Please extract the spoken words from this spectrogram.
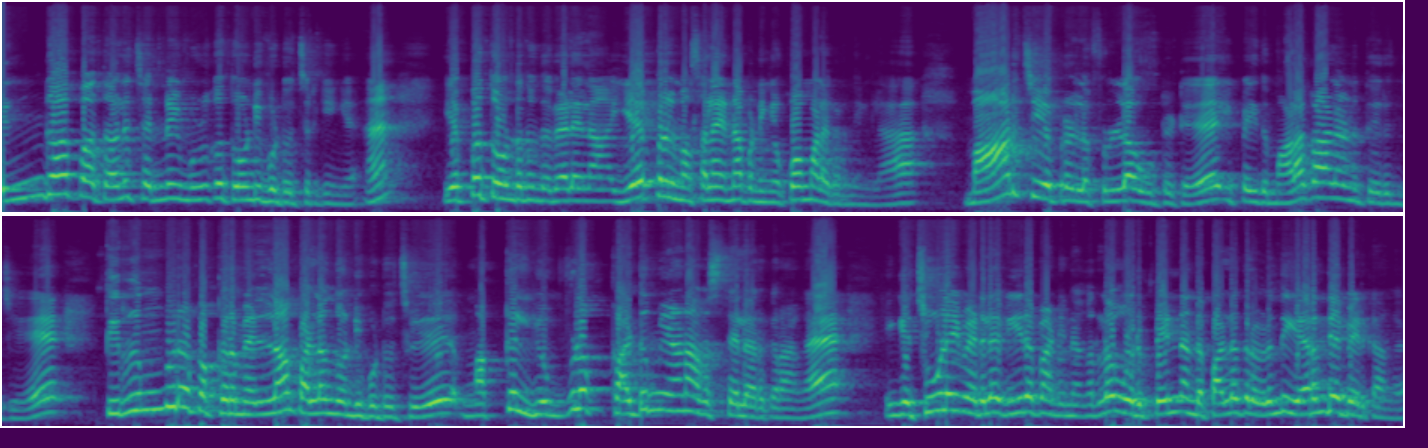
எங்கே பார்த்தாலும் சென்னை முழுக்க தோண்டி போட்டு வச்சுருக்கீங்க எப்போ தோண்டணும் இந்த வேலையெல்லாம்? ஏப்ரல் மாதம்லாம் என்ன பண்ணீங்க? கோமால கிடந்தீங்களா? மார்ச் ஏப்ரலில் ஃபுல்லாக விட்டுட்டு இப்போ இது மழை காலம்னு தெரிஞ்சு திரும்புகிற பக்கம் எல்லாம் பள்ளம் தோண்டி போட்டு வச்சு மக்கள் எவ்வளோ கடுமையான அவஸ்தையில் இருக்கிறாங்க. இங்கே சூளைமேடில் வீரபாண்டி நகரில் ஒரு பெண் அந்த பள்ளத்தில் விழுந்து இறந்தே போயிருக்காங்க.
